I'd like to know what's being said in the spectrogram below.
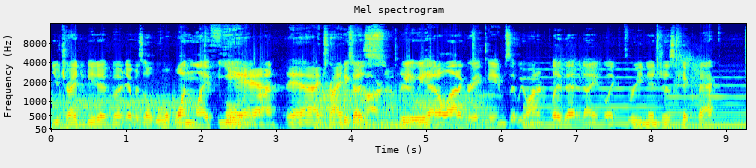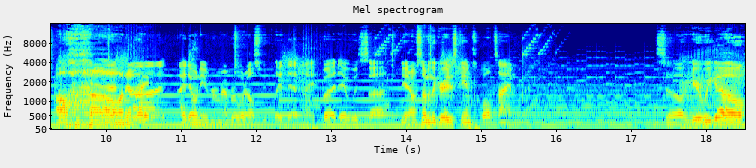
you tried to beat it, but it was a one life. Yeah, yeah, I tried because we, we had a lot of great games that we wanted to play that night, like Three Ninjas Kick Back. Oh, what a great! uh, I don't even remember what else we played that night, but it was, uh, you know, some of the greatest games of all time. So here we go.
